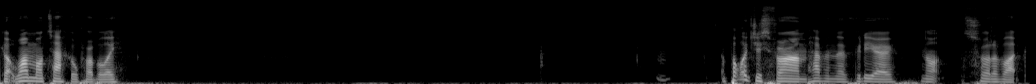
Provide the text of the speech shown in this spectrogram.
Got one more tackle, probably. Apologies for um having the video not sort of like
